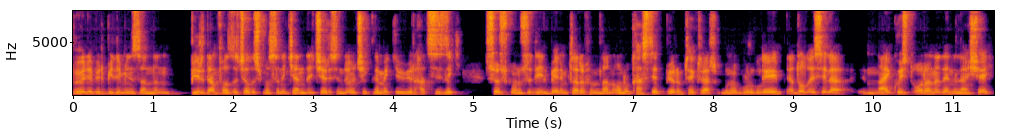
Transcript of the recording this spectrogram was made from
böyle bir bilim insanının birden fazla çalışmasını kendi içerisinde ölçeklemek gibi bir hadsizlik söz konusu değil benim tarafımdan. Onu kastetmiyorum. Tekrar bunu vurgulayayım. Dolayısıyla Nyquist oranı denilen şey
